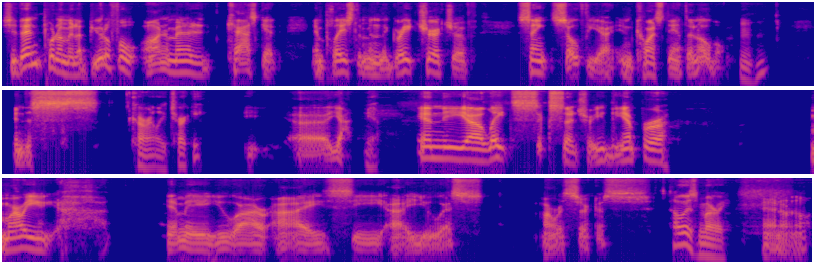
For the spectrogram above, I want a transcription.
she then put them in a beautiful ornamented casket and placed them in the great church of Saint Sophia in Constantinople. Mhm. In the currently Turkey. uh, yeah. Yeah. In the uh, late sixth century, the emperor Mari M A U R I C I U S Mauricircus. How is Murray? I don't know.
